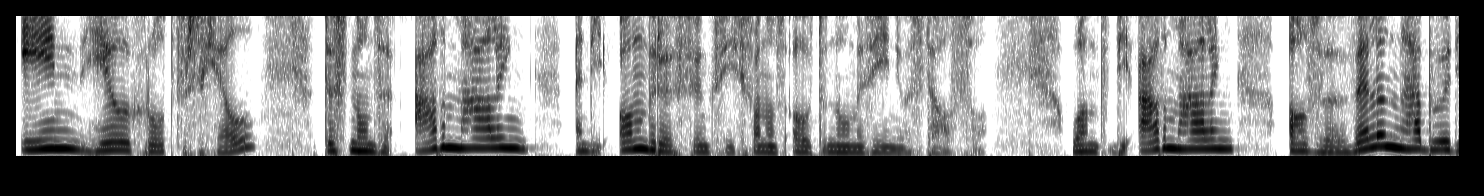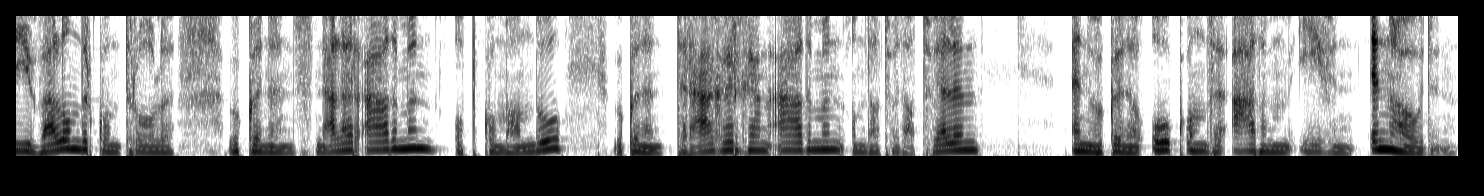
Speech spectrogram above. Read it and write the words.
één heel groot verschil tussen onze ademhaling en die andere functies van ons autonome zenuwstelsel. Want die ademhaling, als we willen, hebben we die wel onder controle. We kunnen sneller ademen op commando. We kunnen trager gaan ademen omdat we dat willen. En we kunnen ook onze adem even inhouden.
